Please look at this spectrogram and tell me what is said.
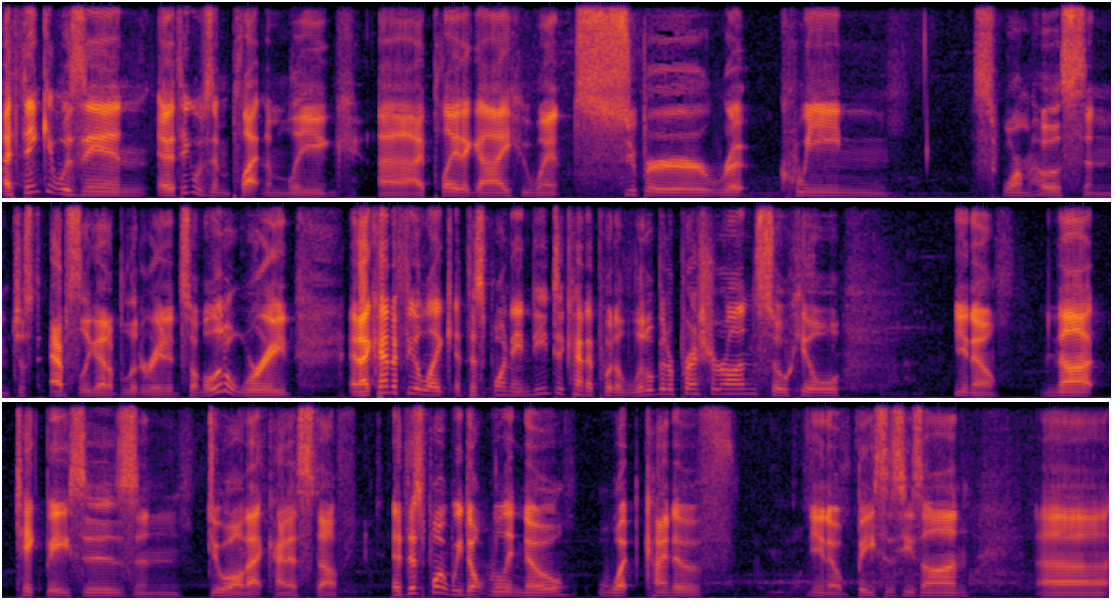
I think it was in I think it was in Platinum League. Uh, I played a guy who went super queen swarm hosts and just absolutely got obliterated. So I'm a little worried, and I kind of feel like at this point I need to kind of put a little bit of pressure on so he'll, you know, not take bases and do all that kind of stuff. At this point, we don't really know what kind of, you know, bases he's on. Uh,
